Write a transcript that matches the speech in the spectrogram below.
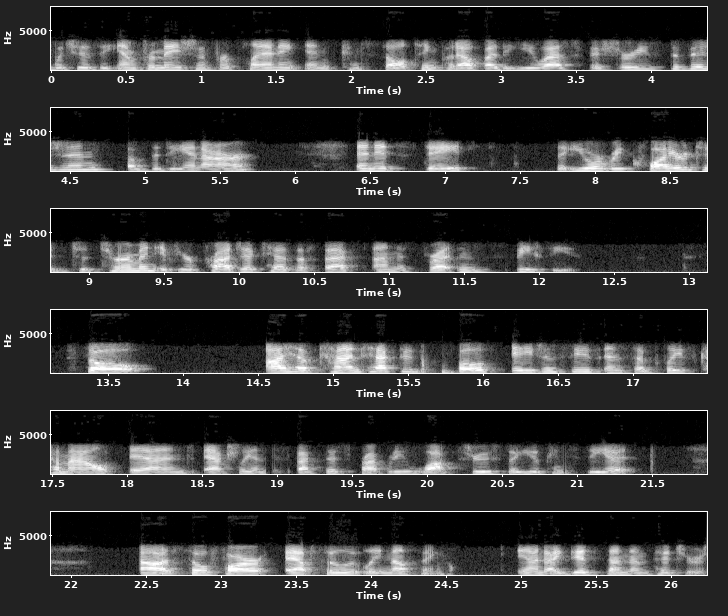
which is the Information for Planning and Consulting put out by the U.S. Fisheries Division of the DNR, and it states that you are required to determine if your project has effect on the threatened species. So I have contacted both agencies and said, please come out and actually inspect this property, walk through so you can see it. Uh, so far, absolutely nothing. And I did send them pictures.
